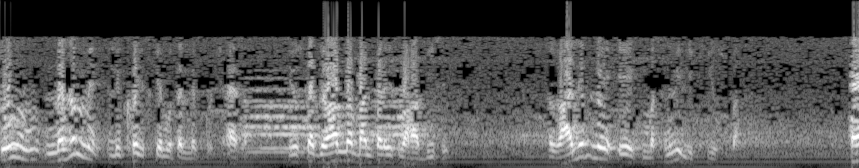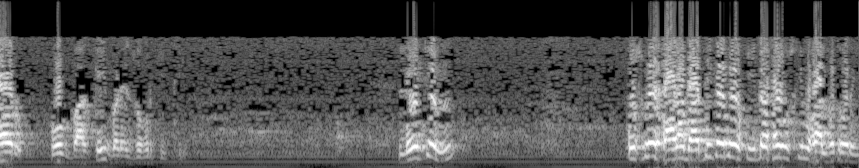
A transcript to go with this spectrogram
تم نظم میں لکھو اس کے متعلق کچھ ایسا کہ اس کا جواب نہ بن پڑے اس وہابی سے۔ غالب نے ایک مصنوعی لکھی اس پر اور وہ باقی بڑے زور کی تھی۔ لیکن اس میں خیر آبادی کا جو عقیدہ تھا، اس کی مخالفت ہو رہی۔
